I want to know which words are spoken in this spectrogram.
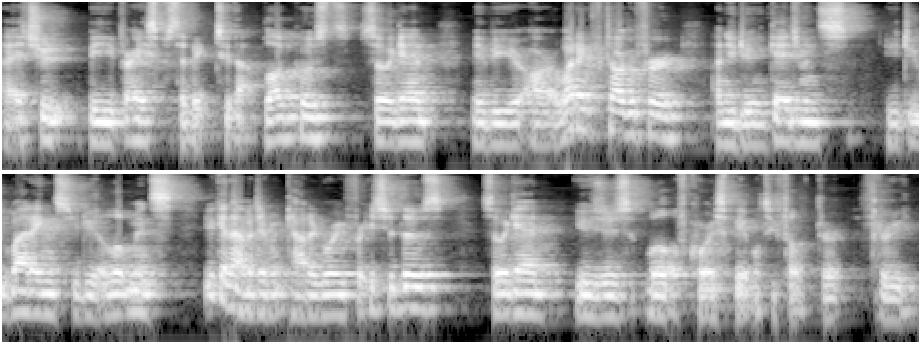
Uh, it should be very specific to that blog post. So, again, maybe you are a wedding photographer and you do engagements, you do weddings, you do elopements. You can have a different category for each of those. So, again, users will, of course, be able to filter through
